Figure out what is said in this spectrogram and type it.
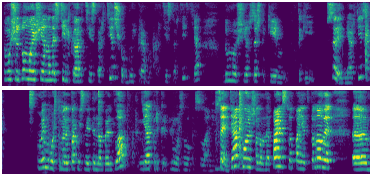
Тому що думаю, що я не настільки артист-артист, щоб бути прямо артист-артист. Я думаю, що я все ж таки такий середній артист. Ви можете мене також знайти на BandLab. Я прикріплю можливо посилання. Все, дякую, шановне панство, пані та панове. Е,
